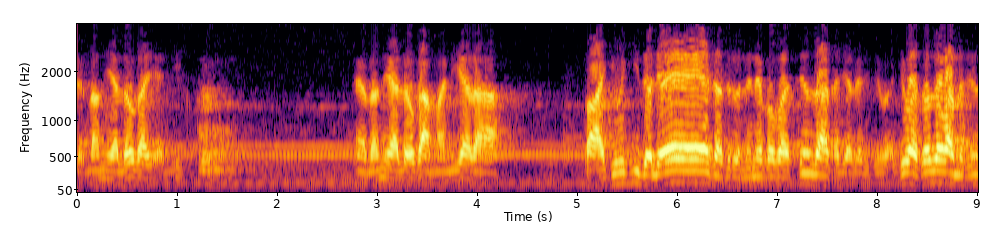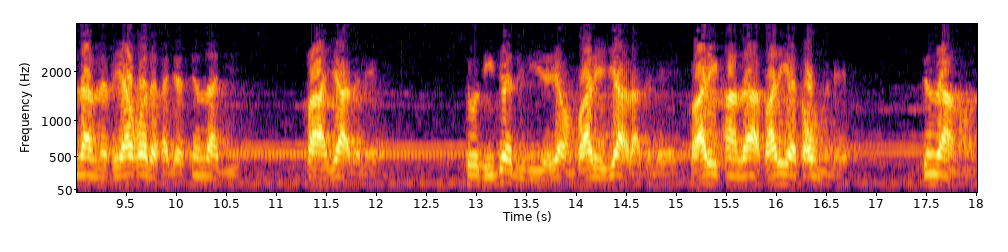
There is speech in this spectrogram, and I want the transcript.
တယ်သံဃာလောကရဲ့အဖြစ်အဲသံဃာလောကမှာနေရတာပါအကျိုးရှိတယ်လေဆိုတော့သူတို့နည်းနည်းပါးပါးစဉ်းစားထားကြတယ်ဒီလိုအကျိုးကစောစောကမစဉ်းစားနဲ့ဘုရားဟောတဲ့ခါကျစဉ်းစားကြည့်ပါရတယ်လေသူဒီတက်ဒီဒီရောက်ဘာတွေရတာလဲဘာတွေခံစားဘာတွေကကောင်းတယ်လဲ စဉ်းစားအောင်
